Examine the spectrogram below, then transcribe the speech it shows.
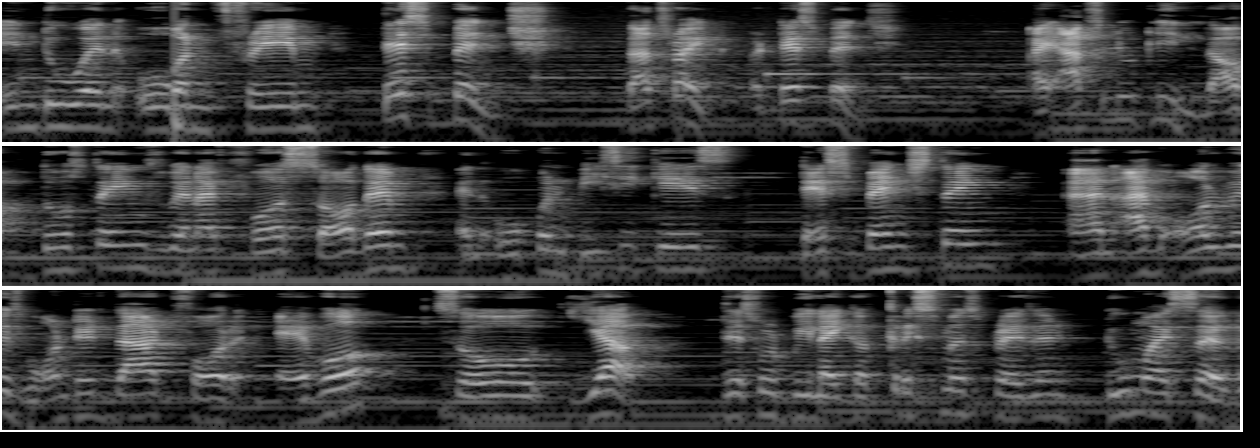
into an open frame test bench that's right, a test bench. I absolutely loved those things when I first saw them, an open PC case test bench thing, and I've always wanted that forever. So, yeah, this would be like a Christmas present to myself.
